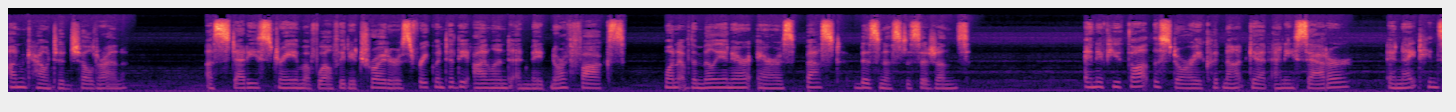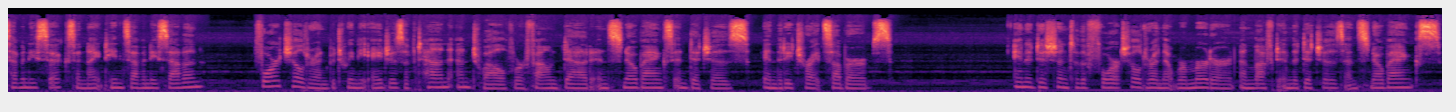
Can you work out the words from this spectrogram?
uncounted children. A steady stream of wealthy Detroiters frequented the island and made North Fox one of the millionaire heir's best business decisions. And if you thought the story could not get any sadder, in 1976 and 1977, four children between the ages of 10 and 12 were found dead in snowbanks and ditches in the Detroit suburbs. In addition to the four children that were murdered and left in the ditches and snowbanks,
